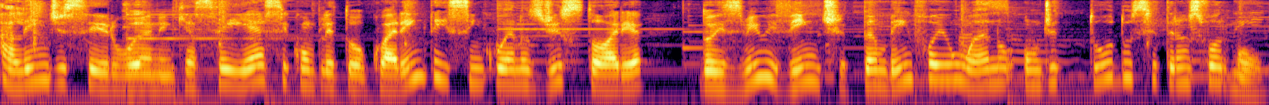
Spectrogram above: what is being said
Além de ser o ano em que a CIS completou 45 anos de história, 2020 também foi um ano onde tudo se transformou.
